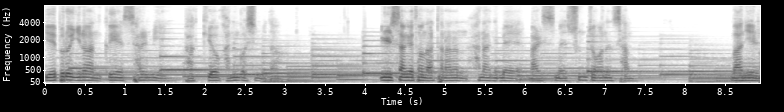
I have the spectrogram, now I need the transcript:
예배로 인한 그의 삶이 바뀌어 가는 것입니다. 일상에서 나타나는 하나님의 말씀에 순종하는 삶. 만일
